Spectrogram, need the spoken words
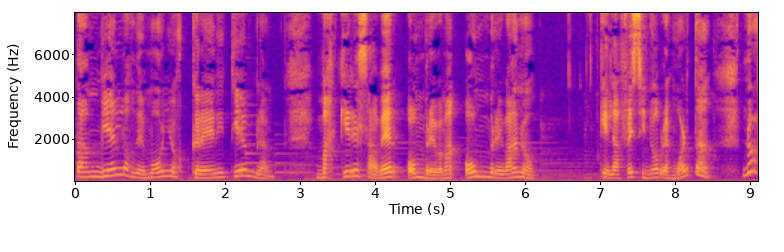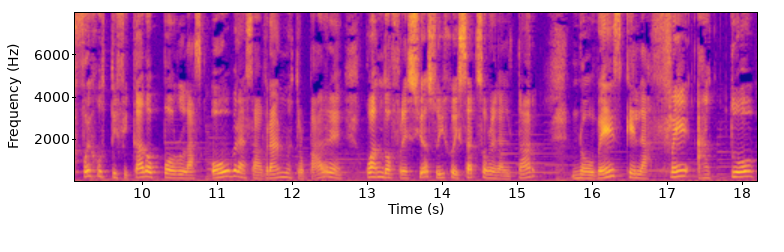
También los demonios creen y tiemblan. Mas quieres saber, hombre, hombre vano, que la fe sin obra es muerta? ¿No fue justificado por las obras Abraham nuestro padre cuando ofreció a su hijo Isaac sobre el altar? ¿No ves que la fe actuó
